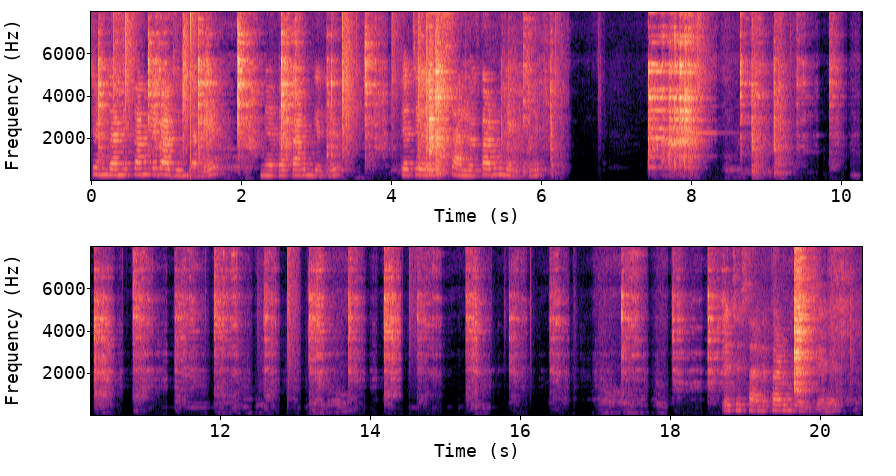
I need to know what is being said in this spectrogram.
शेंगदाणे चांगले भाजून झाले. मी आता काढून घेते. त्याचे साल काढून घ्यायचे. त्याचे साल काढून घ्यायचे आहेत.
